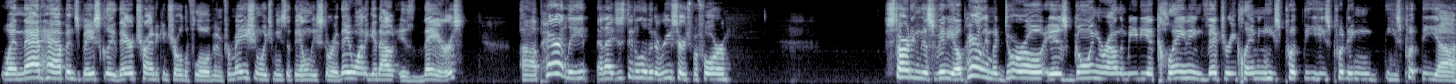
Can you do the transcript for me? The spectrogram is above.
when that happens, basically they're trying to control the flow of information, which means that the only story they want to get out is theirs. Uh, apparently, and I just did a little bit of research before starting this video. Apparently, Maduro is going around the media claiming victory, claiming he's put the he's putting he's put the uh,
